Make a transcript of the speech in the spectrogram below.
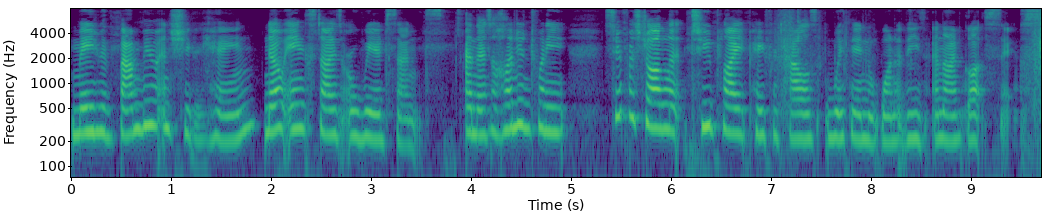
made with bamboo and sugarcane, no ink dyes or weird scents and there's 120 super strong two-ply paper towels within one of these and I've got six.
